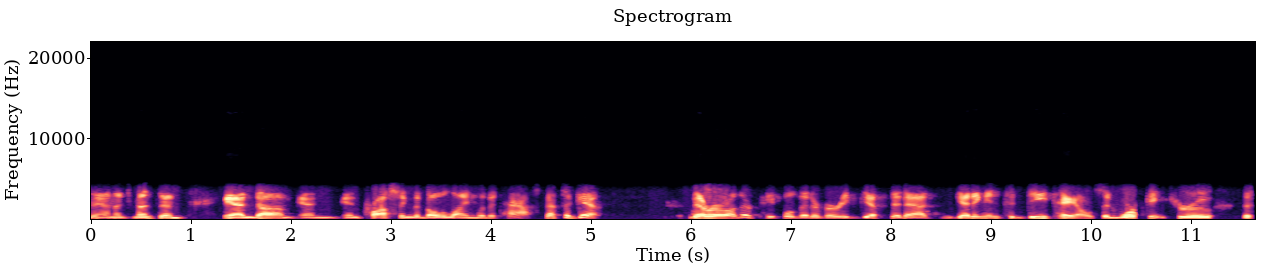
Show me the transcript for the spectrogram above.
management and and um, and and crossing the goal line with a task. That's a gift. There are other people that are very gifted at getting into details and working through the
